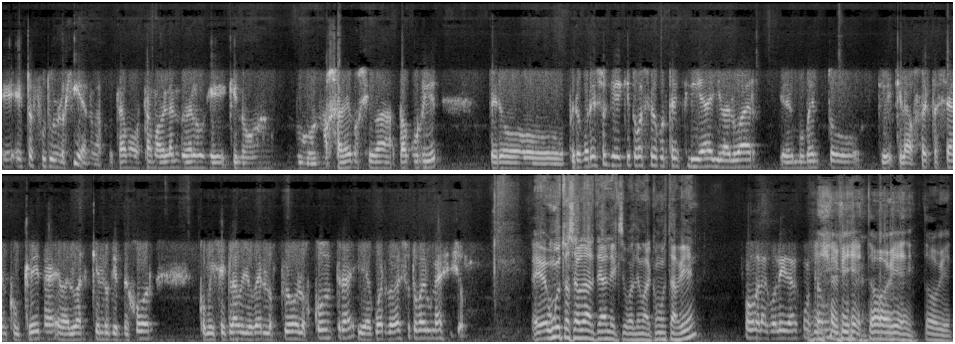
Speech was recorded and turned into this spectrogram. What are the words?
eh, esto es futurología, ¿no? estamos, estamos hablando de algo que, que no, no, no sabemos si va, va a ocurrir, pero, pero por eso que hay que tomárselo con tranquilidad y evaluar en el momento que, que las ofertas sean concretas, evaluar qué es lo que es mejor, como dice Claudio, ver los pros, los contras y de acuerdo a eso tomar una decisión. Eh, un gusto saludarte, Alex Waldemar. ¿Cómo estás? ¿Bien? Hola colega, ¿cómo estamos? bien, todo bien, todo bien.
